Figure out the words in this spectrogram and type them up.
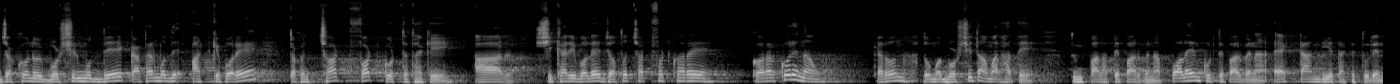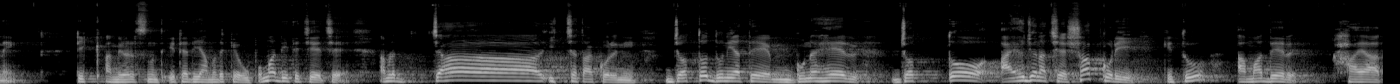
যখন ওই বড়শির মধ্যে, কাটার মধ্যে আটকে পড়ে, তখন ছটফট করতে থাকে। আর শিকারি বলে, যত ছটফট করে, করার করে নাও। কারণ তোমার বড়শি তো আমার হাতে। তুমি পালাতে পারবে না, পলায়ন করতে পারবে না। এক টান দিয়ে তাকে তুলে নেয় ঠিক আমিরাল সুনত এটা দিয়ে আমাদেরকে উপমা দিতে চেয়েছে। আমরা যা ইচ্ছা তা করে নিই। যত দুনিয়াতে গুনাহের যত আয়োজন আছে, সব করি। কিন্তু আমাদের হায়াত,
